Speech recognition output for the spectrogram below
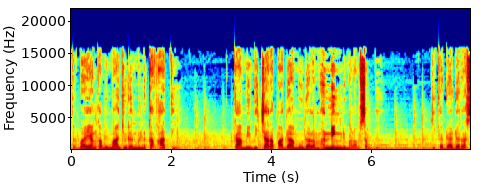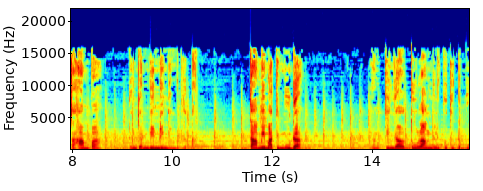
Terbayang kami maju dan mendekap hati kami bicara padamu dalam hening di malam sepi. Jika dada rasa hampa dan jam dinding yang berdetak. Kami mati muda yang tinggal tulang diliputi debu.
